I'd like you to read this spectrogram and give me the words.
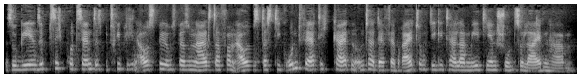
So gehen 70 Prozent des betrieblichen Ausbildungspersonals davon aus, dass die Grundfertigkeiten unter der Verbreitung digitaler Medien schon zu leiden haben.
